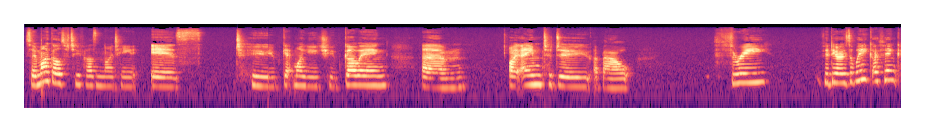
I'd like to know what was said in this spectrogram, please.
So my goals for 2019 is to get my YouTube going, um, I aim to do about three videos a week I think,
